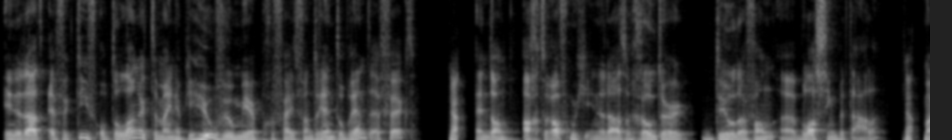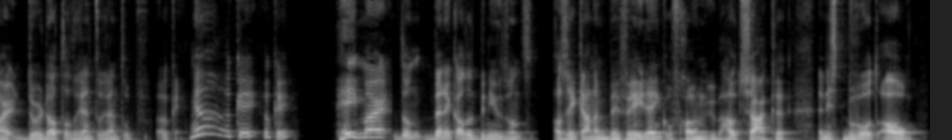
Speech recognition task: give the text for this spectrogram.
inderdaad effectief op de lange termijn heb je heel veel meer profijt van het rente-op-rente effect. Ja. En dan achteraf moet je inderdaad een groter deel daarvan uh, belasting betalen. Ja. Maar doordat dat rente-rente op... Oké, ja, oké, oké. hey, maar dan ben ik altijd benieuwd, want als ik aan een BV denk of gewoon überhaupt zakelijk, dan is het bijvoorbeeld al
